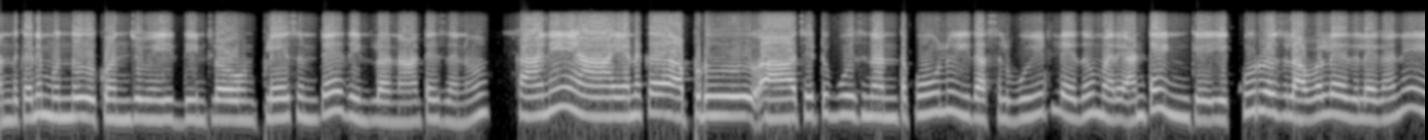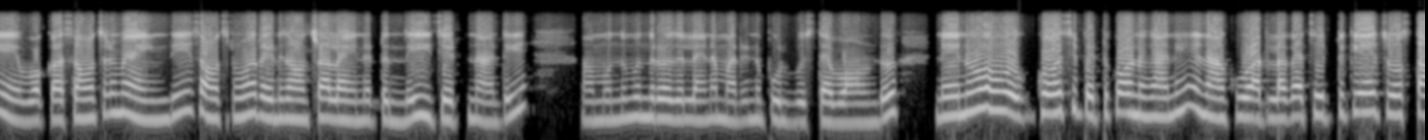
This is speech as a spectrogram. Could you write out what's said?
అందుకని ముందు కొంచెం దీంట్లో ప్లేస్ ఉంటే దీంట్లో నాటేశాను. కానీ ఆ వెనక అప్పుడు ఆ చెట్టు పూసినంత పూలు ఇది అసలు పూయట్లేదు. మరి అంటే ఇంక ఎక్కువ రోజులు అవ్వలేదులే కానీ ఒక సంవత్సరమే అయింది. సంవత్సరం రెండు సంవత్సరాలు అయినట్టుంది ఈ చెట్టు నాటి. ఆ ముందు ముందు రోజులైనా మరిన్ని పూలు పూస్తే బాగుండు. నేను కోసి పెట్టుకోను కానీ నాకు అట్లాగా చెట్టుకే చూస్తా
